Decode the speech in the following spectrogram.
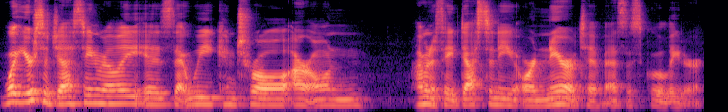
what you're suggesting really is that we control our own, I'm going to say destiny or narrative as a school leader,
